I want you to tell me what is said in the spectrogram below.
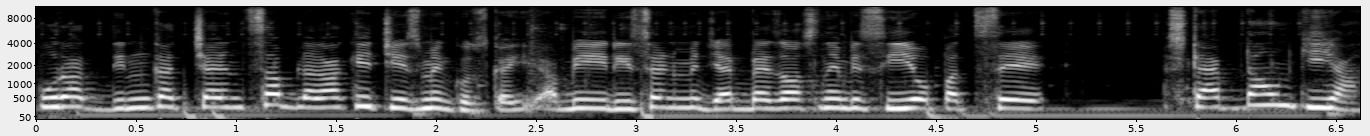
पूरा दिन का चैन सब लगा के चीज़ में घुस गई। अभी रिसेंट में जेब बेजोस ने भी सीईओ पद से स्टेप डाउन किया।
